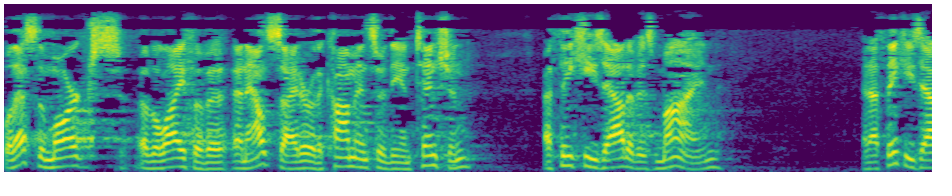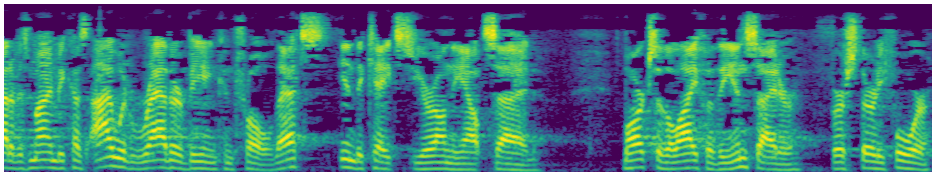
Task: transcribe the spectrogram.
Well, that's the marks of the life of a, an outsider, or the comments or the intention. I think he's out of his mind. And I think he's out of his mind because I would rather be in control. That indicates you're on the outside. Marks of the life of the insider, verse 34.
